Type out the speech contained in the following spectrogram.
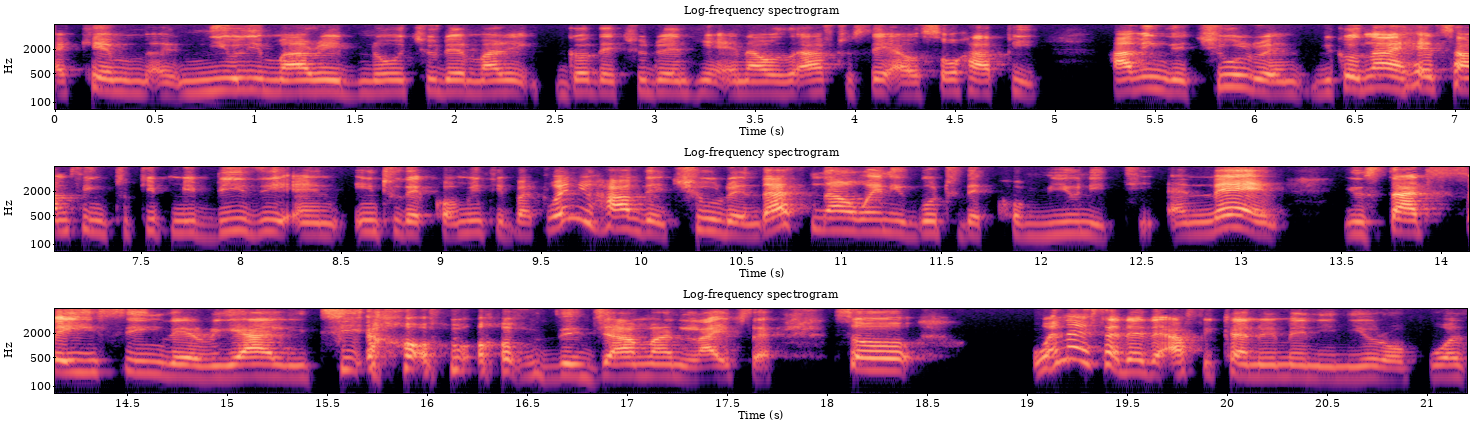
i came uh, newly married no children married got the children here. And i was i have to say i was so happy having the children because now i had something to keep me busy and into the community. But when you have the children that's now when you go to the community. And then you start facing the reality of, of the german lifestyle. So when i started the african women in europe was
